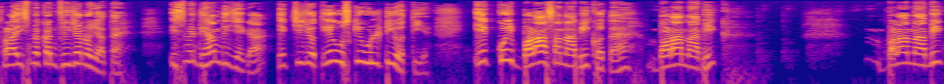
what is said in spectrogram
थोड़ा इसमें कन्फ्यूज़न हो जाता है। इसमें ध्यान दीजिएगा, एक चीज़ होती है, उसकी उल्टी होती है। एक कोई बड़ा सा नाभिक होता है, बड़ा नाभिक बड़ा नाभिक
